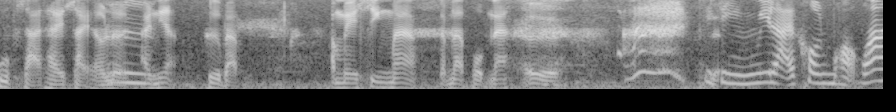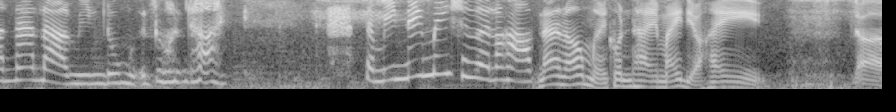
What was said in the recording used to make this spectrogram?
พูดภาษาไทยใส่เราเลยอืมอันเนี้ยคือแบบ Amazing มากสำหรับผมนะ เออ จริงๆ มีหลายคนบอกว่าหน้าตามินดูเหมือนคนไทย แต่มินไม่ไม่เชื่อนะคะ หน้าน้องเหมือนคนไทยไหมเดี๋ยวให้เอ่อ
